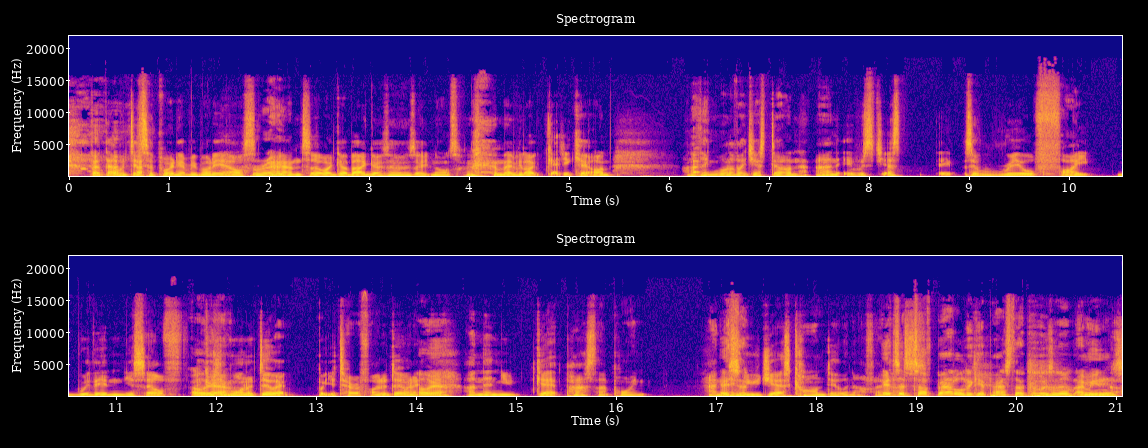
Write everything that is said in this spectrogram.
but that would disappoint everybody else. Right. And so I'd go back and go, so it was eight knots. and they'd be like, get your kit on. And I think, what have I just done? And it was just, it was a real fight within yourself Oh, because yeah. you want to do it, but you're terrified of doing it. Oh, yeah. And then you get past that point and It's then a- you just can't do enough. It's a tough battle to get past that, though, isn't it? I mean, is.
